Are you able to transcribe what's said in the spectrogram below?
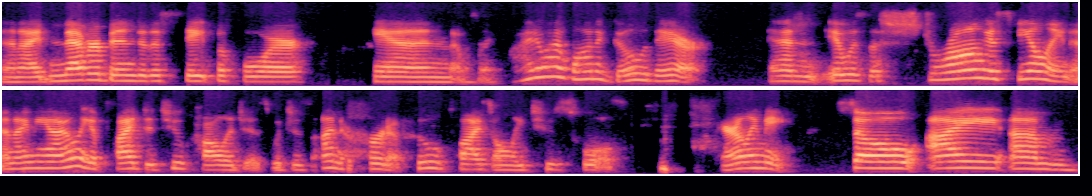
And I'd never been to the state before. And I was like, why do I want to go there? And it was the strongest feeling. And I mean, I only applied to two colleges, which is unheard of. Who applies to only two schools? Apparently me. So I um,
